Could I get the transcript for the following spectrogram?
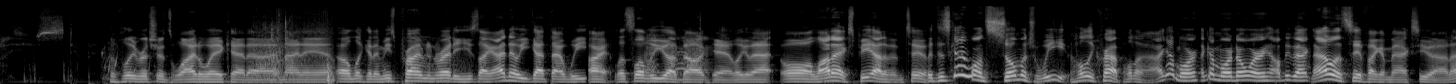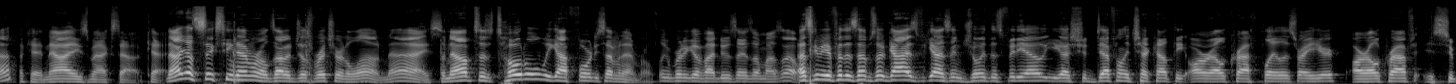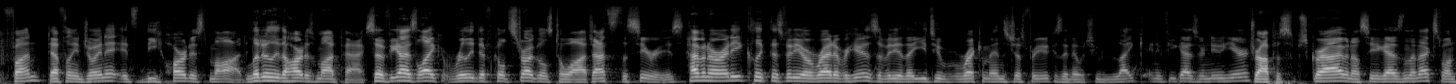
Hopefully Richard's wide awake at uh, 9 a.m. Oh, look at him. He's primed and ready. He's like, I know you got that wheat. All right, let's level you up, dog. Yeah, look at that. Oh, a lot of XP out of him, too. But this guy wants so much wheat. Holy crap. Hold on. I got more. I got more. Don't worry. I'll be back. Now let's see if I can max you out, huh? Okay, now he's maxed out. Okay. Now I got 16 emeralds out of just Richard alone. Nice. So now up to the total, we got 47 emeralds. Looking pretty good if I do say so myself. That's gonna be it for this episode, guys. If you guys enjoyed this video, you guys should definitely check out the RL Craft playlist right here. RL Craft is super fun. Definitely enjoying it. It's the hardest mod. Literally the hardest mod pack. So if you guys like really difficult struggles to watch, that's the series. Haven't already, click this video right over here. This is a video that YouTube recommends just for you because I know what you like. And if you guys are new here, drop a subscribe and I'll see you guys in the next one.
